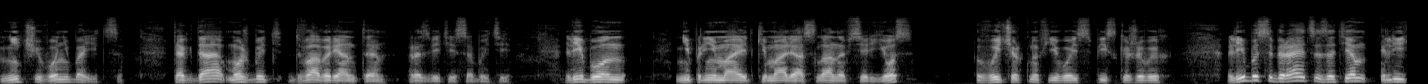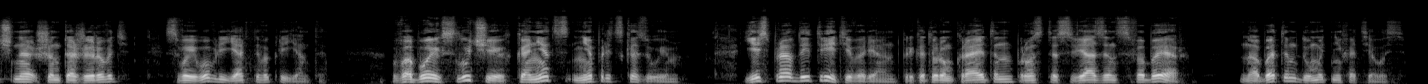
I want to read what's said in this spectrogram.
ничего не боится. Тогда, может быть, два варианта развития событий. Либо он не принимает Кемаля Аслана всерьез, вычеркнув его из списка живых, либо собирается затем лично шантажировать своего влиятельного клиента. В обоих случаях конец непредсказуем. Есть, правда, и третий вариант, при котором Крайтон просто связан с ФБР, но об этом думать не хотелось.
